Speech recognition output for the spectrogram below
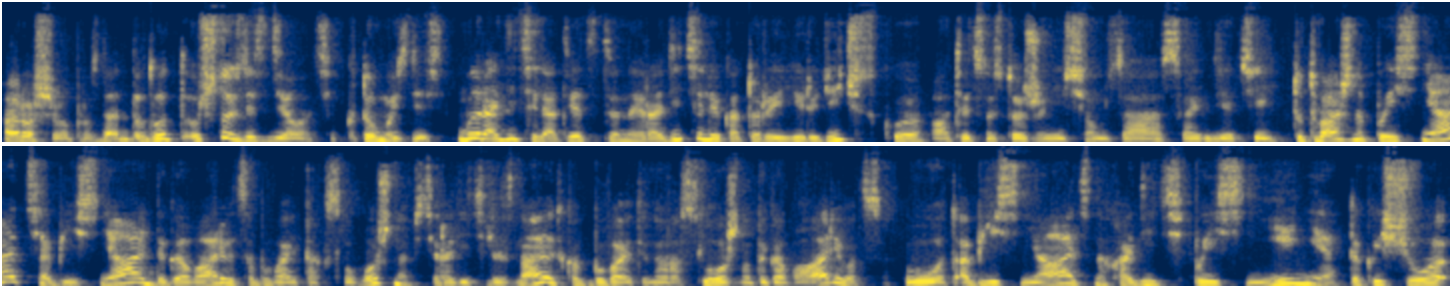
Хороший вопрос, да. Вот, что здесь делать? Кто мы здесь? Мы родители, ответственные родители, которые юридическую ответственность тоже несем за своих детей. Тут важно пояснять, объяснять, договариваться. Бывает так сложно, все родители знают, как бывает иной раз сложно договариваться. Вот, объяснять, находить пояснение. Так еще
